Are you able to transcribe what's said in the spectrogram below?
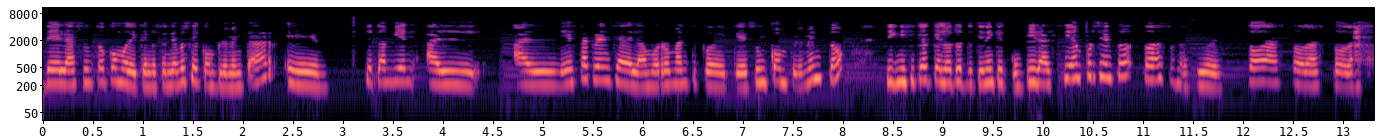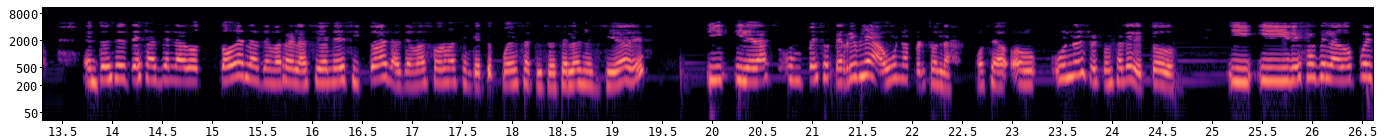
del asunto como de que nos tenemos que complementar, eh, que también al, al esta creencia del amor romántico de que es un complemento, significa que el otro te tiene que cumplir al 100% todas tus necesidades, todas, todas, todas. Entonces dejas de lado todas las demás relaciones y todas las demás formas en que te puedes satisfacer las necesidades y, y le das un peso terrible a una persona. O sea, uno es responsable de todo. Y, y dejas de lado pues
